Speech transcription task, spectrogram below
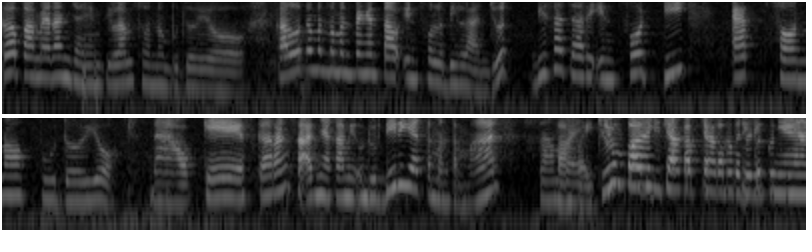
ke pameran Jayang Tilam Sono Budoyo. Kalau teman-teman pengen tahu info lebih lanjut, bisa cari info di @sonobudoyo. Nah, oke, sekarang saatnya kami undur diri ya teman-teman. Sampai, Sampai jumpa di cakap-cakap berikutnya.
